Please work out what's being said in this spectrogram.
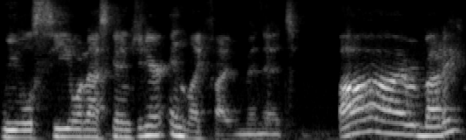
We will see you on Ask an Engineer in like five minutes. Bye, everybody.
